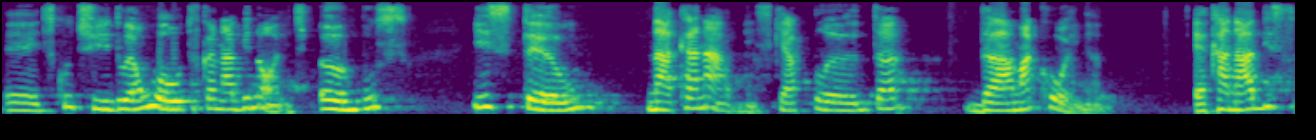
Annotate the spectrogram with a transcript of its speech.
é, discutido, é um outro canabinoide. Ambos estão na cannabis, que é a planta da maconha. É cannabis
